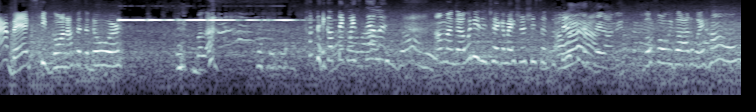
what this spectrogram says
Our bags keep going off at the door. But they gonna think we stealing. Oh my god, we need to check and make sure she took the sensor off said on this side. before we go all the way home.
